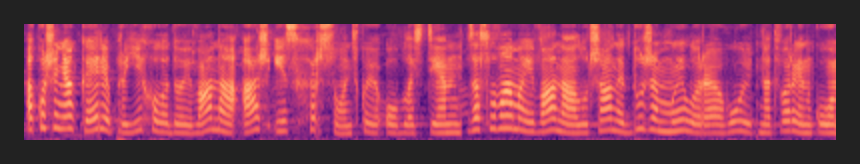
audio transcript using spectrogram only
А кошеня Кері приїхало до Івана аж із Херсонської області. За словами Івана, лучани дуже мило реагують на тваринку,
